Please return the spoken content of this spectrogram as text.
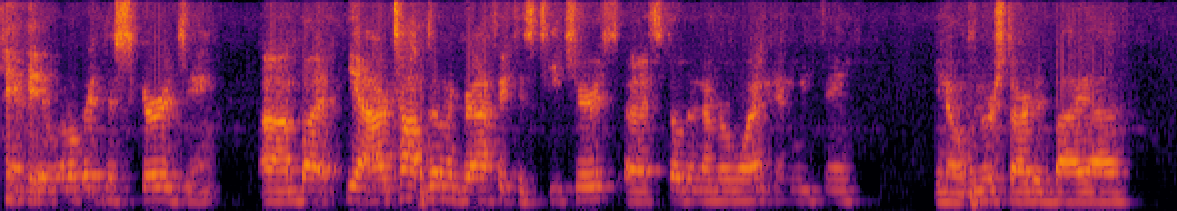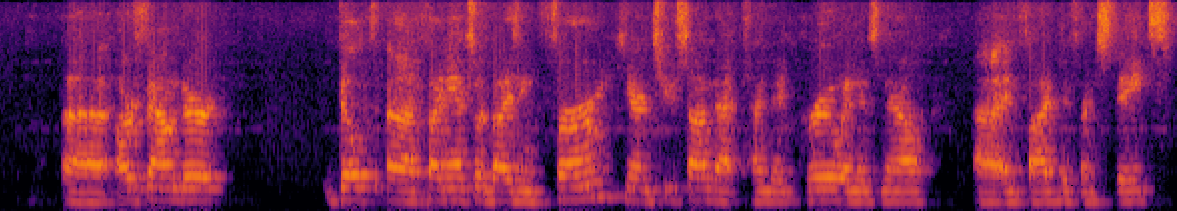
can be a little bit discouraging. Um, but yeah, our top demographic is teachers, uh, still the number one. And we think, you know, we were started by uh, uh, our founder built a financial advising firm here in Tucson that kind of grew and is now uh, in five different states.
